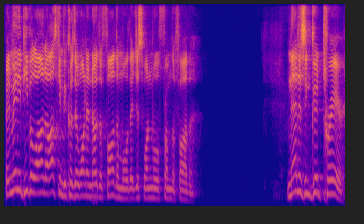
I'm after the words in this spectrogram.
But many people aren't asking because they want to know the Father more, they just want more from the Father. And that isn't good prayer.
